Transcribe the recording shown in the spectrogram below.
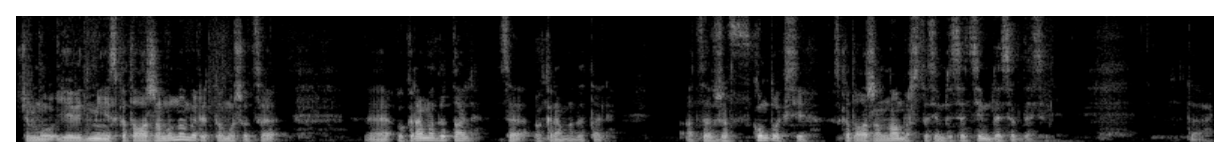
Чому є відмінність в каталожному номері? Тому що це е, окрема деталь, це окрема деталь. А це вже в комплексі з каталожним номер 177 1010. Так.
